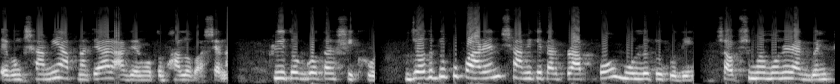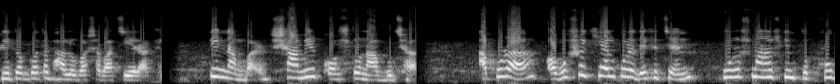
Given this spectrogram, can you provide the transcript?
এবং স্বামী আপনাকে আর আগের মতো ভালোবাসে না। কৃতজ্ঞতা শিখুন। যতটুকু পারেন স্বামীকে তার প্রাপ্য মূল্যটুকু দিন। সবসময় মনে রাখবেন কৃতজ্ঞতা, ভালোবাসা বাঁচিয়ে রাখে। তিন নাম্বার, স্বামীর কষ্ট না বোঝা। আপুরা অবশ্যই খেয়াল করে দেখেছেন, পুরুষ মানুষ কিন্তু খুব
